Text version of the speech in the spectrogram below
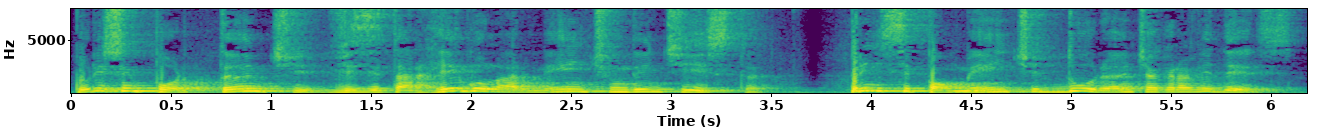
Por isso é importante visitar regularmente um dentista, principalmente durante a gravidez.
